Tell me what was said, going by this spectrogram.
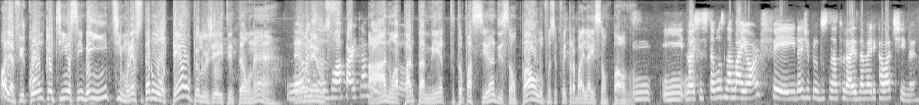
Olha, ficou um cantinho assim bem íntimo, né? Você tá num hotel pelo jeito, então, né? Não, Ou, nós né, estamos num apartamento. Ah, num apartamento. Tô passeando em São Paulo você foi trabalhar em São Paulo? Hum, E nós estamos na maior feira de produtos naturais da América Latina.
